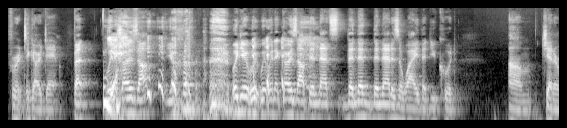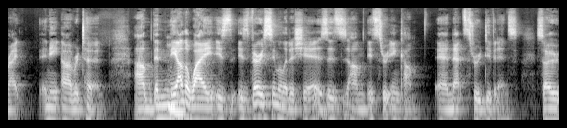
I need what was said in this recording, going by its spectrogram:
for it to go down. But when Yeah. it goes up, when you when it goes up, then that's then then, then that is a way that you could um, generate any uh, return. Um, then the other way is is very similar to shares. is um, it's through income, and that's through dividends. So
